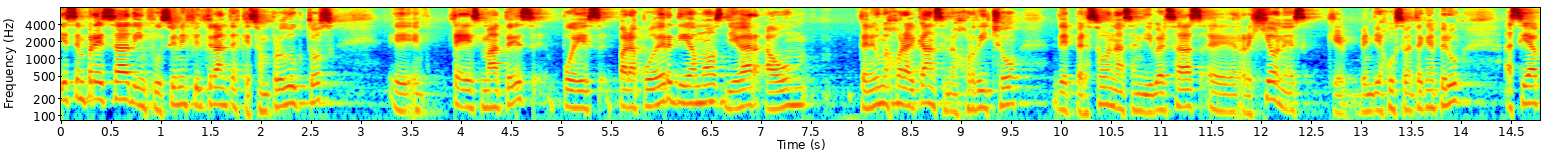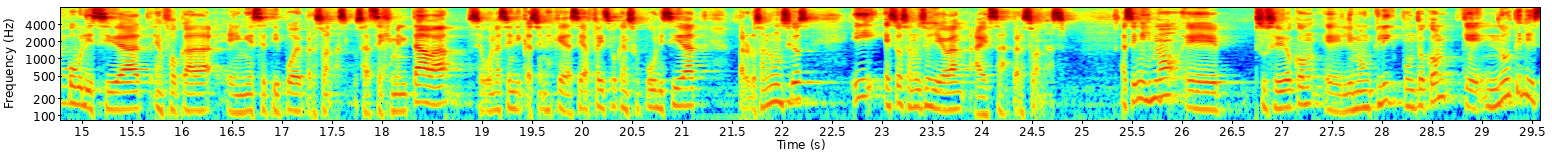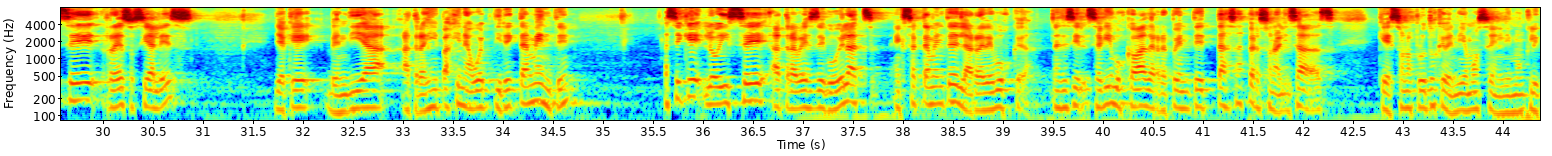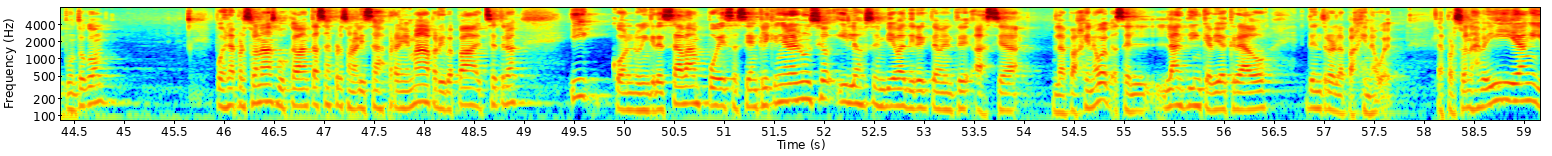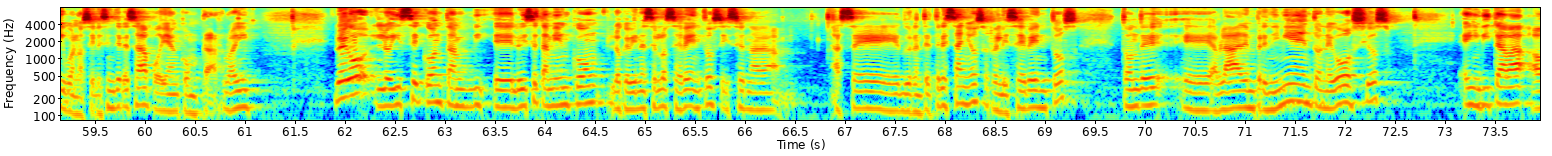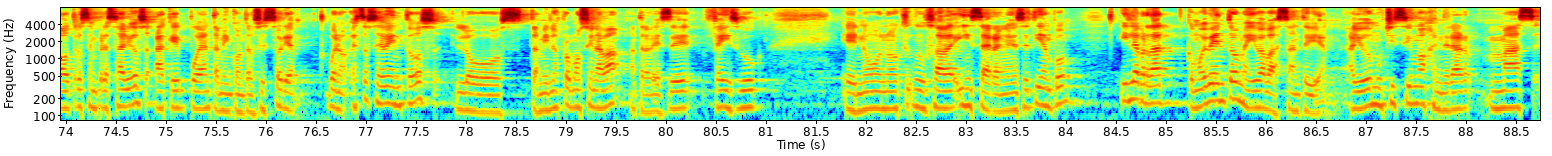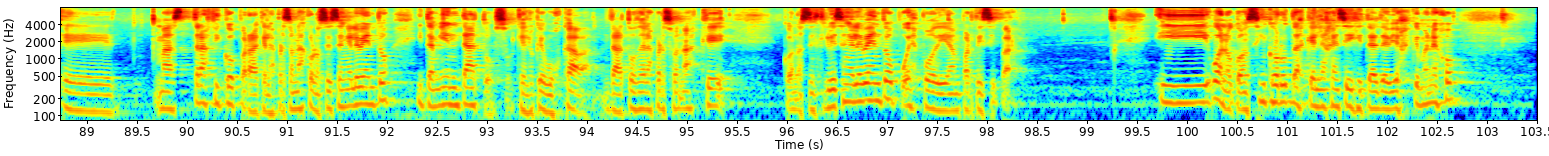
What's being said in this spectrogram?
y esa empresa de infusiones filtrantes, que son productos, eh, test, mates, pues para poder, digamos, llegar a un, tener un mejor alcance, mejor dicho, de personas en diversas eh, regiones que vendía justamente aquí en Perú, hacía publicidad enfocada en ese tipo de personas. O sea, se segmentaba según las indicaciones que hacía Facebook en su publicidad para los anuncios y esos anuncios llegaban a esas personas. Asimismo, eh, sucedió con eh, limonclick.com que no utilicé redes sociales ya que vendía a través de mi página web directamente, así que lo hice a través de Google Ads, exactamente de la red de búsqueda. Es decir, si alguien buscaba de repente tasas personalizadas, que son los productos que vendíamos en limonclick.com, pues las personas buscaban tasas personalizadas para mi mamá, para mi papá, etc y cuando ingresaban pues hacían clic en el anuncio y los enviaba directamente hacia la página web, hacia el landing que había creado dentro de la página web. Las personas veían y bueno, si les interesaba podían comprarlo ahí. Luego lo hice, con, eh, lo hice también con lo que vienen a ser los eventos. Hice hace durante tres años realicé eventos donde eh, hablaba de emprendimiento, negocios e invitaba a otros empresarios a que puedan también contar su historia. Bueno, estos eventos los, también los promocionaba a través de Facebook, eh, no, no usaba Instagram en ese tiempo. Y la verdad, como evento me iba bastante bien. Ayudó muchísimo a generar más, eh, más tráfico para que las personas conociesen el evento y también datos, que es lo que buscaba. Datos de las personas que cuando se inscribiesen en el evento, pues podían participar. Y bueno, con cinco rutas, que es la agencia digital de viajes que manejo,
